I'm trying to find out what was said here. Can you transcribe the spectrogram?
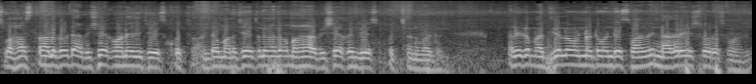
స్వహస్తాలతోటి అభిషేకం అనేది చేసుకోవచ్చు. అంటే మన చేతుల మీద మనం అభిషేకం చేసుకోవచ్చు అనమాట అలాగే మధ్యలో ఉన్నటువంటి స్వామి నగరేశ్వర స్వామి.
